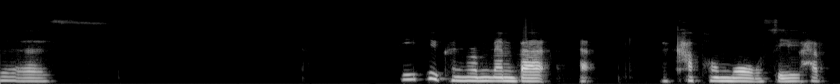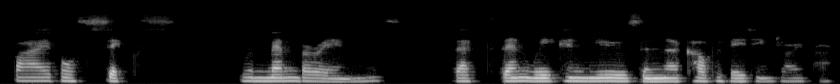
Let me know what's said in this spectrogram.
This. See if you can remember a, a couple more. So you have five or six rememberings that then we can use in the cultivating joy practice.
